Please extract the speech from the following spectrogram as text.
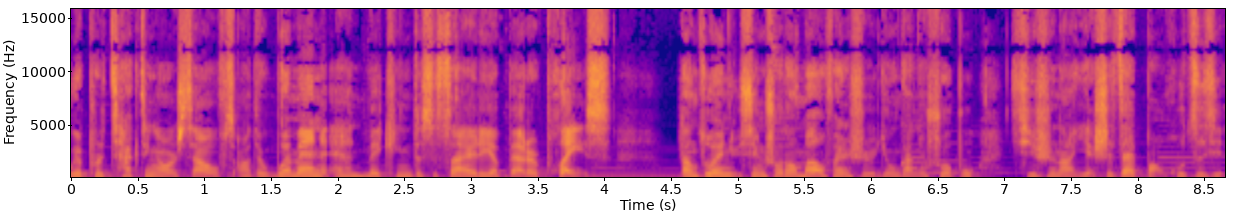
we're protecting ourselves, other women, and making the society a better place. 当作为女性受到冒犯时，勇敢的说不，其实呢，也是在保护自己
